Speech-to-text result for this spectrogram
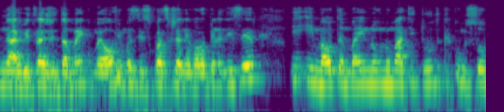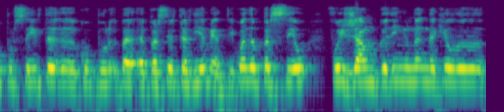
na arbitragem também, como é óbvio, mas isso quase que já nem vale a pena dizer, e, e mal também no, numa atitude que começou por sair eh, por aparecer tardiamente e quando apareceu foi já um bocadinho na, naquele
